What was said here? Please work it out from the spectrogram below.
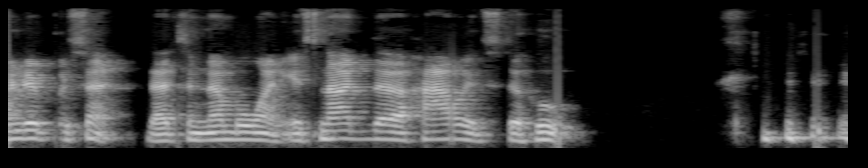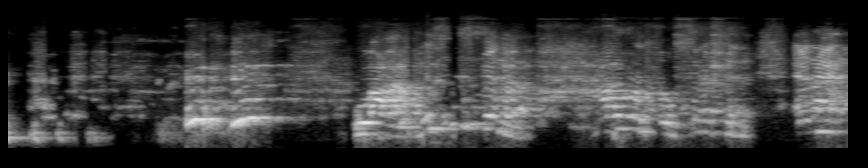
100% that's the number one. It's not the how it's the who Wow, this has been a powerful session. And I,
